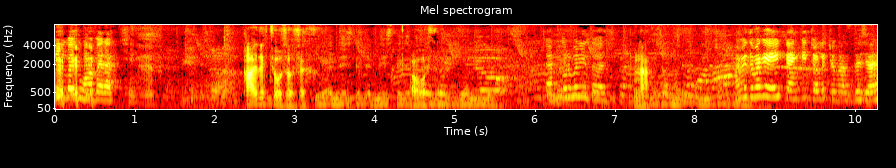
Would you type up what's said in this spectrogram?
ইউ বাই ধোঁয়া বেরাচ্ছে। কাজ দেখছ বসে বসে? অবস্থা নি। আমি তোমাকে এই ট্যাঙ্কি চলে আসতে যাই।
